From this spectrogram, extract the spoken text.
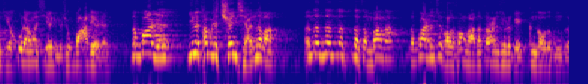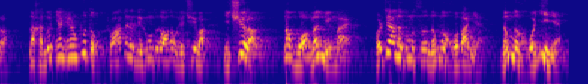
企业、互联网企业里面去挖这些人。那挖人，因为他们是圈钱的嘛，啊，那那那那怎么办呢？那挖人最好的方法，那当然就是给更高的工资了。那很多年轻人不懂，说啊，这里给工资高，那我就去吧。你去了，那我们明白，我说这样的公司能不能活半年，能不能活一年？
